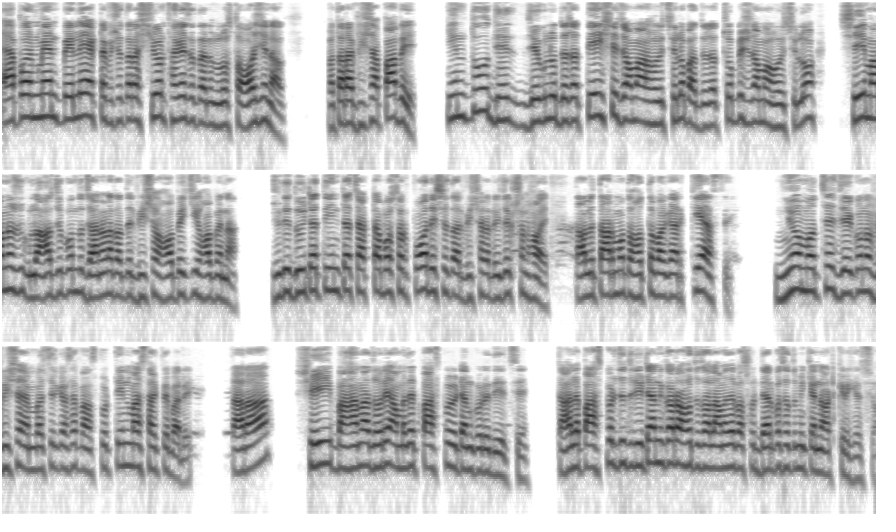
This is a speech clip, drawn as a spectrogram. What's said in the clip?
অ্যাপয়েন্টমেন্ট পেলে একটা বিষয় তারা শিওর থাকে যে তাদের নুলস্তা অরিজিনাল বা তারা ভিসা পাবে। কিন্তু যে, যেগুলো দু হাজার তেইশে জমা হয়েছিল বা দু হাজার চব্বিশে জমা হয়েছিল, সেই মানুষগুলো আজও পর্যন্ত জানে না তাদের ভিসা হবে কি হবে না। যদি দুইটা, তিনটা, চারটা বছর পর এসে তার ভিসাটা রিজেকশন হয়, তাহলে তার মতো হতভাগে আর কে আছে? নিয়ম হচ্ছে যে কোনো ভিসা এম্বাসির কাছে পাসপোর্ট তিন মাস থাকতে পারে। তারা সেই বাহানা ধরে আমাদের পাসপোর্ট রিটার্ন করে দিয়েছে। তাহলে পাসপোর্ট যদি রিটার্ন করা হতো, তাহলে আমাদের পাসপোর্ট দেড় বছর তুমি কেন আটকে রেখেছো?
